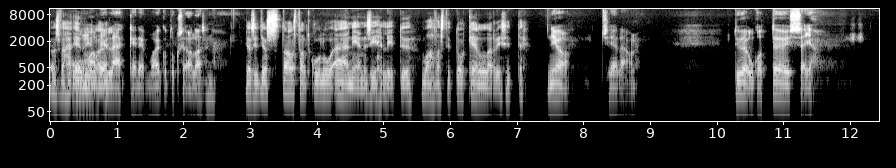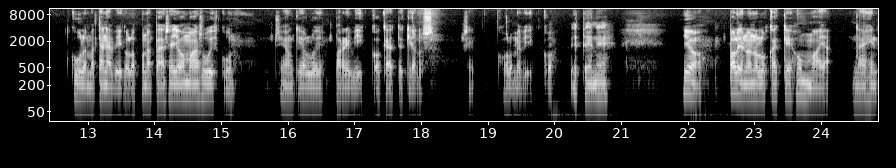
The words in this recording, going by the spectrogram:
Olisi vähän erilainen. lääkkeiden vaikutuksen alasena. Ja sitten jos taustalta kuuluu ääniä, niin siihen liittyy vahvasti tuo kellari sitten. Joo, siellä on työukot töissä ja kuulemma tänä viikonloppuna pääsee jo omaan suihkuun. Se onkin ollut pari viikkoa käyttökielossa, se kolme viikkoa. Etenee. Joo, paljon on ollut kaikkea hommaa ja näihin,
